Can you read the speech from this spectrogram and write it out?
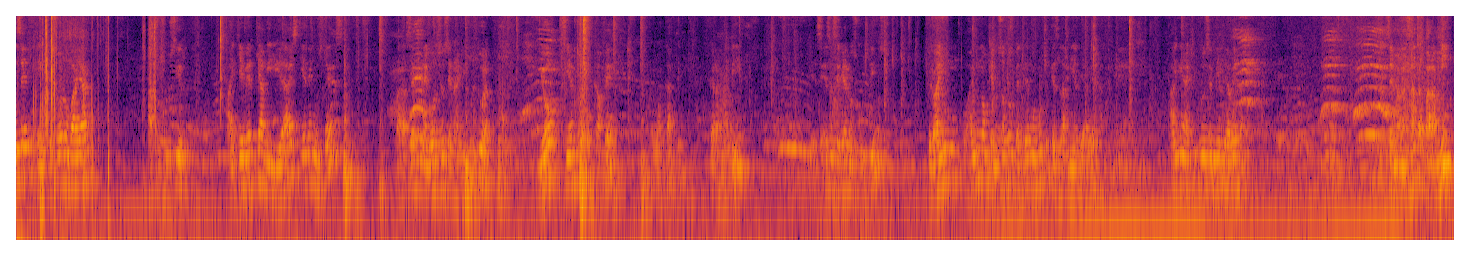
en que solo vayan a producir. Hay que ver qué habilidades tienen ustedes para hacer negocios en agricultura. Yo siempre café, aguacate, granadí, esos serían los cultivos. Pero hay, un, hay uno que nosotros vendemos mucho que es la miel de abeja. ¿Alguien aquí produce miel de abeja? Semana Santa para mí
